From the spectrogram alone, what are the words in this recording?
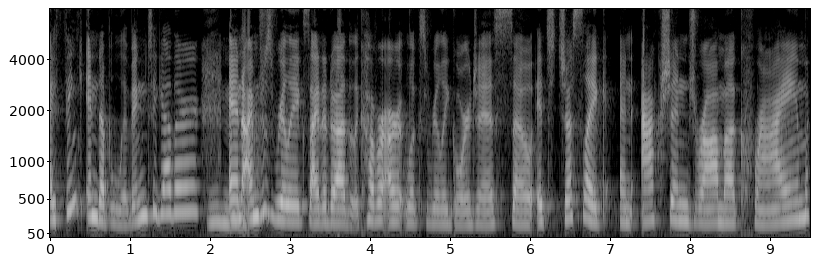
I think end up living together. Mm-hmm. And I'm just really excited about it. The cover art looks really gorgeous. So it's just like an action drama crime.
